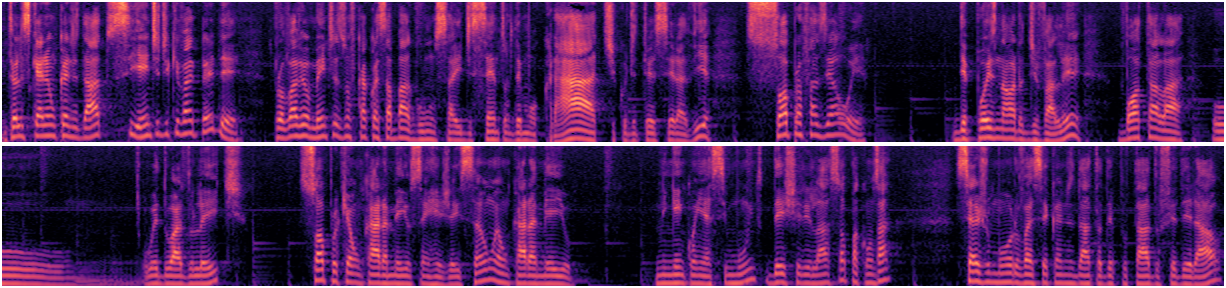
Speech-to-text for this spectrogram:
Então eles querem um candidato ciente de que vai perder. Provavelmente eles vão ficar com essa bagunça aí de centro democrático, de terceira via, só para fazer a UE. Depois, na hora de valer, bota lá o, o Eduardo Leite, só porque é um cara meio sem rejeição, é um cara meio. ninguém conhece muito, deixa ele lá só para constar. Sérgio Moro vai ser candidato a deputado federal.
